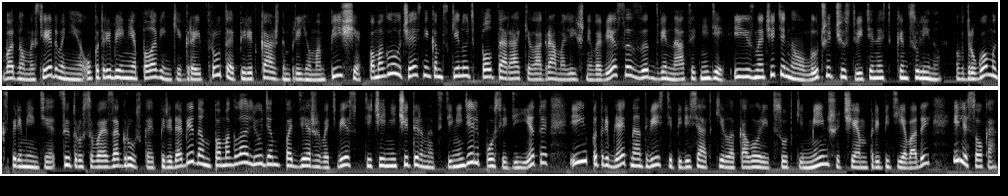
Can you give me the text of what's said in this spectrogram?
В одном исследовании употребление половинки грейпфрута перед каждым приемом пищи помогло участникам скинуть полтора килограмма лишнего веса за 12 недель и значительно улучшить чувствительность к инсулину. В другом эксперименте цитрусовая загрузка перед обедом помогла людям поддерживать вес вес в течение 14 недель после диеты и потреблять на 250 килокалорий в сутки меньше, чем при питье воды или сока.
